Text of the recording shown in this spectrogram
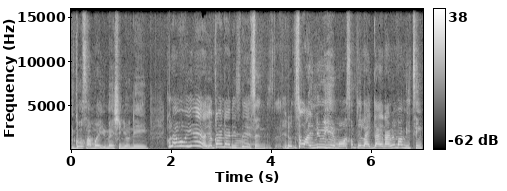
you go somewhere, you mention your name. Go like, oh yeah, your granddad is this, and you know, so I knew him or something like that. And I remember meeting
